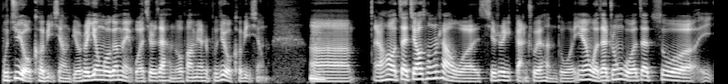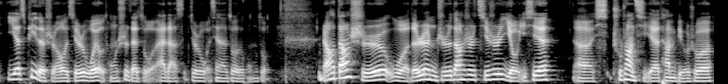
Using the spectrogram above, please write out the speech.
不具有可比性。比如说英国跟美国，其实在很多方面是不具有可比性的。呃，然后在交通上，我其实感触也很多，因为我在中国在做 ESP 的时候，其实我有同事在做 ADAS，就是我现在做的工作。然后当时我的认知，当时其实有一些。呃，初创企业，他们比如说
